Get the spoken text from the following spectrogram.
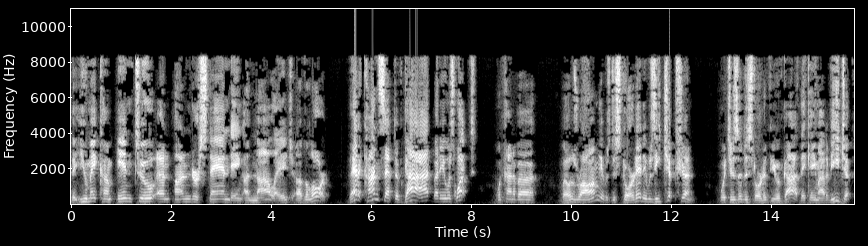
That you may come into an understanding, a knowledge of the Lord. They had a concept of God, but it was what? What kind of a, well, it was wrong. It was distorted. It was Egyptian, which is a distorted view of God. They came out of Egypt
